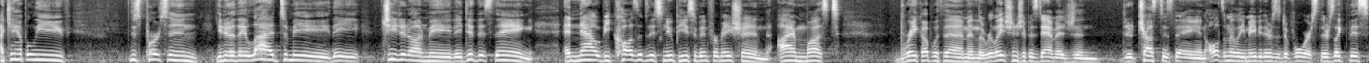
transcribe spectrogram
I can't believe this person, you know, they lied to me, they cheated on me, they did this thing. And now, because of this new piece of information, I must break up with them, and the relationship is damaged, and the trust is thing, and ultimately, maybe there's a divorce. There's like this,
